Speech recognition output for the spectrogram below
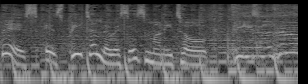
this is Peter Lewis's Money Talk. Peter Talk.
